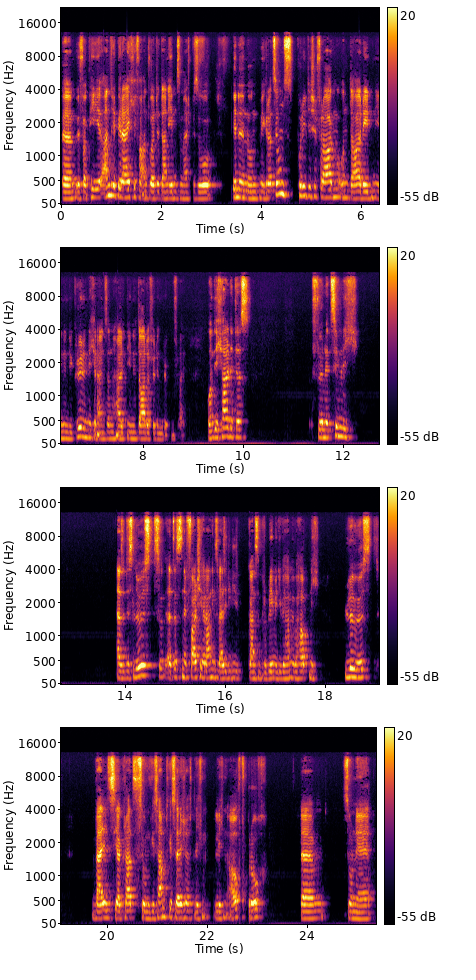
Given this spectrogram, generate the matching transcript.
ähm, ÖVP andere Bereiche, verantwortet dann eben zum Beispiel so innen- und migrationspolitische Fragen und da reden ihnen die Grünen nicht rein, sondern halten ihnen da dafür den Rücken frei. Und ich halte das für eine ziemlich, also das löst, das ist eine falsche Herangehensweise, die die ganzen Probleme, die wir haben, überhaupt nicht löst, weil es ja gerade im gesamtgesellschaftlichen Aufbruch ähm, so eine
